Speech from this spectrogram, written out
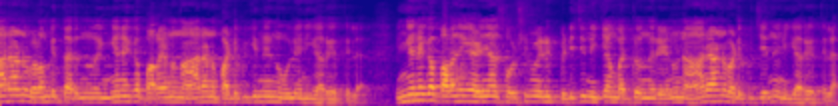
ആരാണ് വിളമ്പി തരുന്നത് ഇങ്ങനെയൊക്കെ പറയണമെന്ന് ആരാണ് പഠിപ്പിക്കുന്നതെന്ന് പോലും എനിക്ക് അറിയത്തില്ല ഇങ്ങനെയൊക്കെ പറഞ്ഞു കഴിഞ്ഞാൽ സോഷ്യൽ മീഡിയയിൽ പിടിച്ചു നിൽക്കാൻ പറ്റുമെന്ന് രേണുവിന് ആരാണ് പഠിപ്പിച്ചതെന്ന് എനിക്കറിയത്തില്ല.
